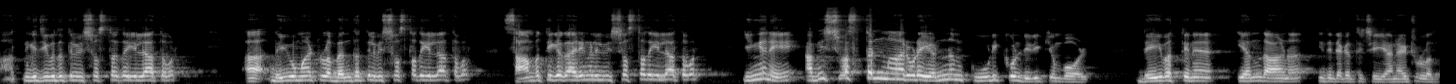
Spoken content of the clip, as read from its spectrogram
ആത്മീയ ജീവിതത്തിൽ വിശ്വസ്തതയില്ലാത്തവർ ഇല്ലാത്തവർ ദൈവവുമായിട്ടുള്ള ബന്ധത്തിൽ വിശ്വസ്തതയില്ലാത്തവർ സാമ്പത്തിക കാര്യങ്ങളിൽ വിശ്വസ്തതയില്ലാത്തവർ ഇങ്ങനെ അവിശ്വസ്തന്മാരുടെ എണ്ണം കൂടിക്കൊണ്ടിരിക്കുമ്പോൾ ദൈവത്തിന് എന്താണ് ഇതിന്റെ അകത്ത് ചെയ്യാനായിട്ടുള്ളത്?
